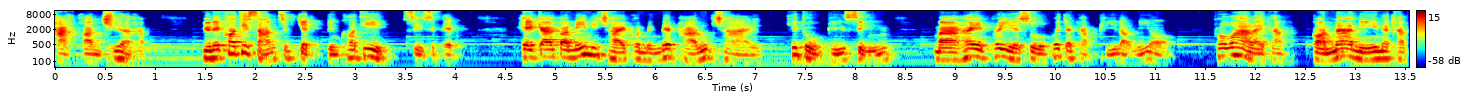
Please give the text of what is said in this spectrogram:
ขาดความเชื่อครับ อยู่ในข้อที่ 37 ถึงข้อที่ 41 เหตุการณ์ตอนนี้มีชายคนหนึ่งได้พาลูกชายที่ถูกผีสิง มาให้พระเยซูเพื่อจะขับผีเหล่านี้ออก เพราะว่าอะไรครับก่อนหน้านี้นะครับ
